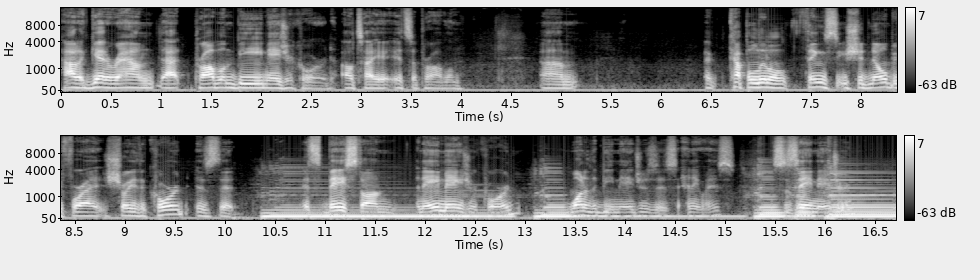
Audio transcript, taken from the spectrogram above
how to get around that problem B major chord. I'll tell you, it's a problem. Um, a couple little things that you should know before I show you the chord is that it's based on an A major chord. One of the B majors is, anyways. This is A major.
